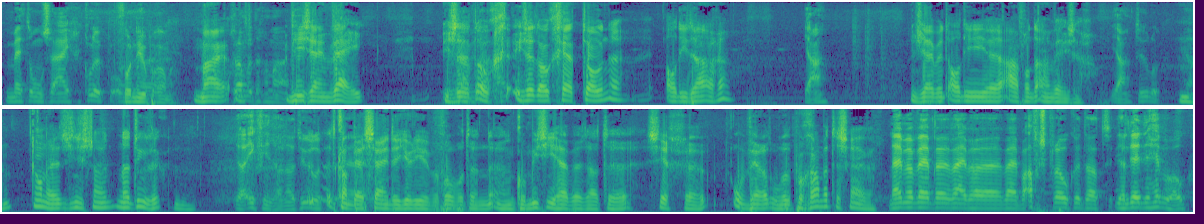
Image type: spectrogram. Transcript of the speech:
met onze eigen club. om, Voor een nieuw programma. Maar programma te gaan maken. wie zijn wij? Is dat ook, is dat ook Gert Tonen, al die dagen? Ja, Dus jij bent al die avonden aanwezig? ja, natuurlijk. Mhm. Oh nee, dat is natuurlijk. Ja, ik vind dat natuurlijk. Het kan best zijn dat jullie bijvoorbeeld een, een commissie hebben dat eh, zich eh, opwerkt om het programma te schrijven. Nee, maar we hebben, wij hebben, wij hebben afgesproken dat... Ja, nee, dat hebben we ook.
